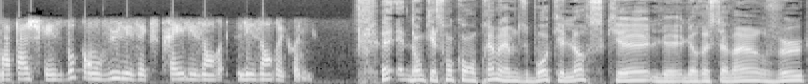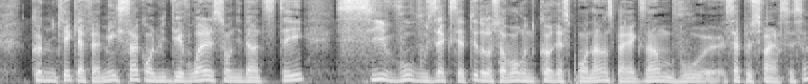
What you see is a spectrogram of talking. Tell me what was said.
ma page Facebook, ont vu les extraits et les ont, les ont reconnus. Euh, Donc, est-ce qu'on comprend, Madame Dubois, que lorsque le, le receveur veut communiquer avec la famille sans qu'on lui dévoile son identité, si vous, vous acceptez de recevoir une correspondance, par exemple, vous, euh, ça peut se faire, c'est ça?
